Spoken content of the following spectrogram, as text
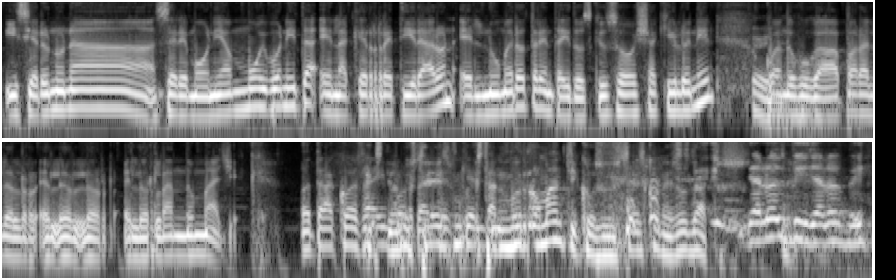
hicieron una ceremonia muy bonita en la que retiraron el número 32 que usó Shaquille O'Neal sí. cuando jugaba para el, el, el, el Orlando Orlando Magic. Otra cosa están importante ustedes, es que están muy románticos ustedes con esos datos. Ya los vi, ya los vi.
